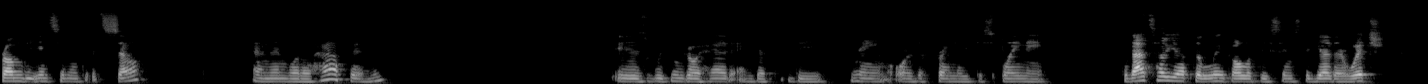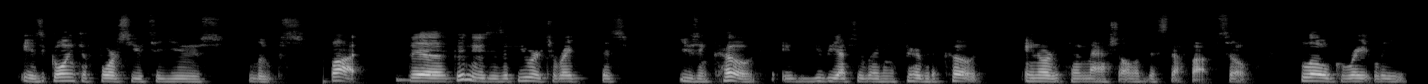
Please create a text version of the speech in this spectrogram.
from the incident itself. And then what will happen is we can go ahead and get the name or the friendly display name. So that's how you have to link all of these things together, which is going to force you to use loops. But the good news is if you were to write this using code, you'd be actually writing a fair bit of code in order to mash all of this stuff up. So Flow greatly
